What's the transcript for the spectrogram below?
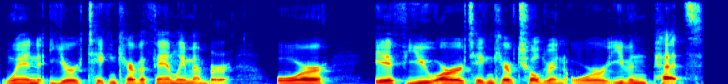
when you're taking care of a family member or if you are taking care of children or even pets.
